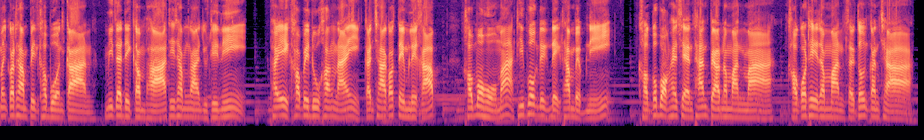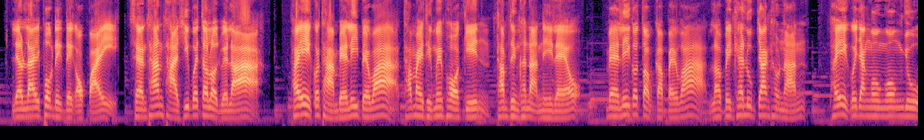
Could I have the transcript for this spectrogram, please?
มันก็ทำเป็นขบวนการ มีแต่เด็กกำพร้าที่ทำงานอยู่ที่นี่ พระเอกเข้าไปดูข้างใน กัญชาก็เต็มเลยครับ เขาโมโหมากที่พวกเด็กๆทำแบบนี้ เขาก็บอกให้แซนท่านไปเอาน้ำมันมา เขาก็เทน้ำมันใส่ต้นกัญชา แล้วไล่พวกเด็กๆออกไป แซนท่านถ่ายคลิปไว้ตลอดเวลา พระเอกก็ถามแบรี่ไปว่าทำไมถึงไม่พอกินทำถึงขนาดนี้แล้ว แบรี่ก็ตอบกลับไปว่า เราเป็นแค่ลูกจ้างเท่านั้น พระเอกก็ยังงงๆอยู่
